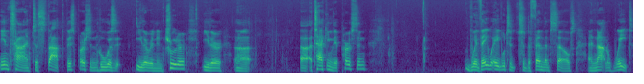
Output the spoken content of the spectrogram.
in time to stop this person who was either an intruder, either uh, uh, attacking their person, where they were able to, to defend themselves and not wait,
